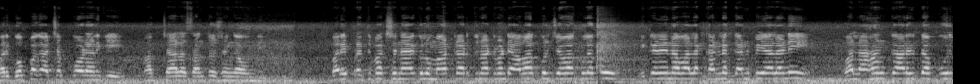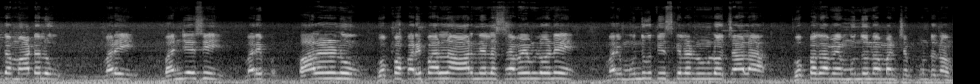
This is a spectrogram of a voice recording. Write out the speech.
మరి గొప్పగా చెప్పుకోవడానికి మాకు చాలా సంతోషంగా ఉంది. మరి ప్రతిపక్ష నాయకులు మాట్లాడుతున్నటువంటి అవాక్కులు చెవాకులకు ఇక్కడైనా వాళ్ళ కళ్ళకు కనిపించాలని వాళ్ళ అహంకారిత పూరిత మాటలు మరి బంద్ చేసి మరి పాలనను గొప్ప పరిపాలన ఆరు నెలల సమయంలోనే మరి ముందుకు తీసుకెళ్ళడంలో చాలా గొప్పగా మేము ముందున్నామని చెప్పుకుంటున్నాం.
